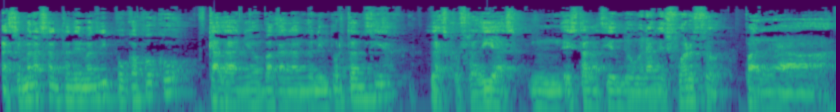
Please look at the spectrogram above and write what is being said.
La Semana Santa de Madrid, poco a poco, cada año va ganando en importancia. Las cofradías están haciendo un gran esfuerzo para,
